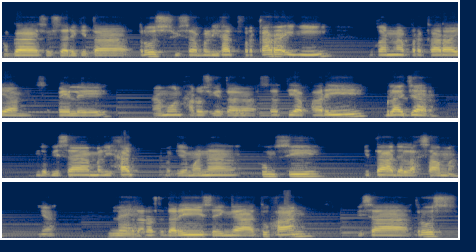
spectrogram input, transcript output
Semoga saudari kita terus bisa melihat perkara ini bukanlah perkara yang sepele, namun harus kita setiap hari belajar untuk bisa melihat bagaimana fungsi kita adalah sama ya saudara-saudari sehingga Tuhan bisa terus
